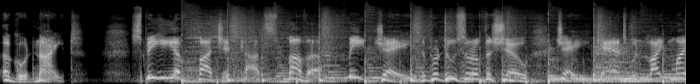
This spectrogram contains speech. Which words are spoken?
a good night. Speaking of budget cuts, Mother, meet Jay, the producer of the show. Jay, care to enlighten my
